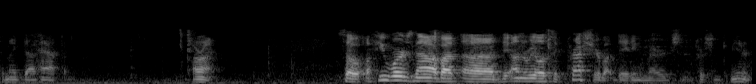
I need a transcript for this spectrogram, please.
to make that happen. All right. So, a few words now about uh, the unrealistic pressure about dating and marriage in the Christian community.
